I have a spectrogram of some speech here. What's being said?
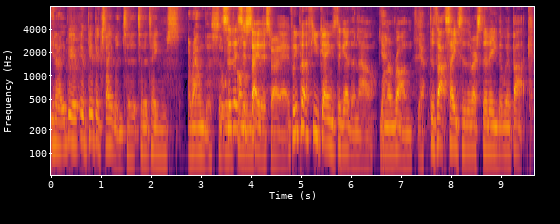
you know, it'd be a, it'd be a big statement to, to the teams around us. That So let's gone just say this right here. If we put a few games together now Yeah. on a run, Yeah. does that say to the rest of the league that we're back,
